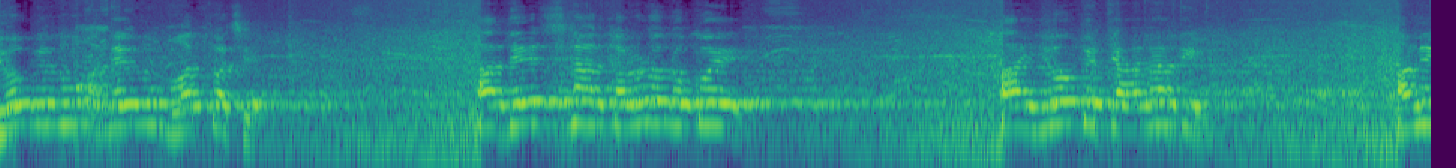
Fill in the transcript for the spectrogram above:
યોગનું અનેરું મહત્વ છે. આ દેશના કરોડો લોકોએ આ યોગ ચાલનાથી અને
